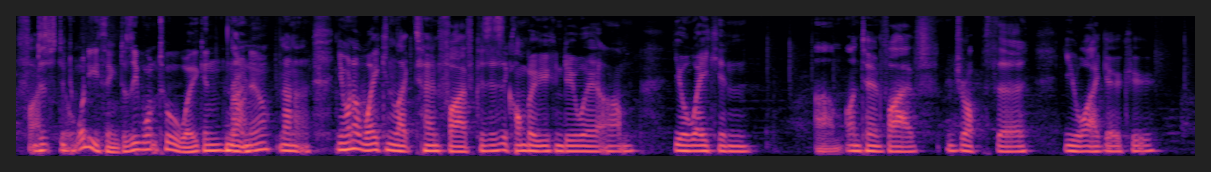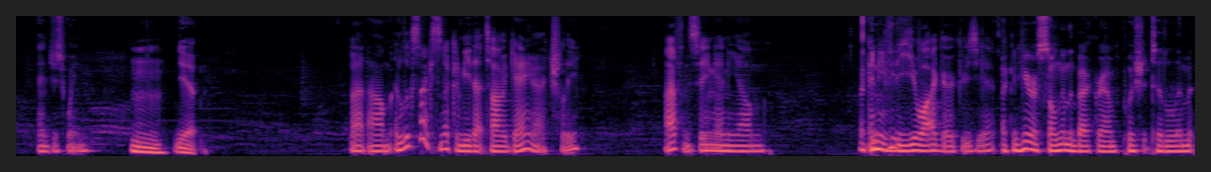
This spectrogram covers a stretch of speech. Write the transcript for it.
five Does, still. what do you think? Does he want to awaken no, right now? No, no. You want to awaken like turn five because there's a combo you can do where um you awaken um on turn five, drop the UI Goku, and just win. Hmm. Yeah. But um, it looks like it's not going to be that type of game. Actually, I haven't seen any um any of the UI Gokus yet. I can hear a song in the background. Push it to the limit.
